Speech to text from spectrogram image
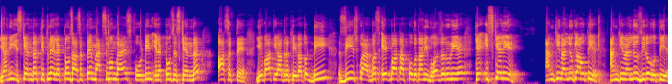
यानी इसके अंदर कितने इलेक्ट्रॉन्स आ सकते हैं? मैक्सिमम गाइस फोर्टीन इलेक्ट्रॉन्स इसके अंदर आ सकते हैं। ये बात याद रखिएगा तो डी जी स्क्वायर बस एक बात आपको बतानी बहुत ज़रूरी है कि इसके लिए एम की वैल्यू क्या होती है? एम की वैल्यू ज़ीरो होती है।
